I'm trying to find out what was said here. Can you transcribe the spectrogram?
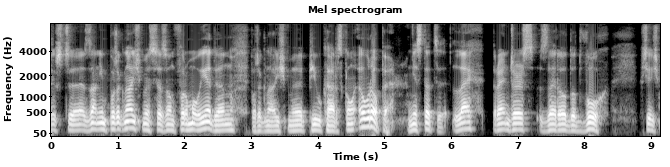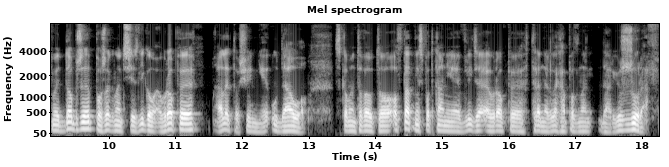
jeszcze zanim pożegnaliśmy sezon Formuły 1, pożegnaliśmy piłkarską Europę. Niestety, Lech Rangers 0 do 2. Chcieliśmy dobrze pożegnać się z Ligą Europy, ale to się nie udało. Skomentował to ostatnie spotkanie w Lidze Europy trener Lecha Poznań Dariusz Żuraw.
